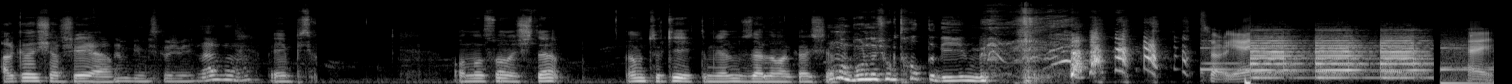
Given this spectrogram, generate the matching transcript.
Arkadaşlar şey ya. Ben bir psikoloji Nerede lan? Benim psiko... Ondan sonra işte ama Türkiye'ye gittim geldim düzeldim arkadaşlar. Ama burnu çok tatlı değil mi? Sorry. Hey.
